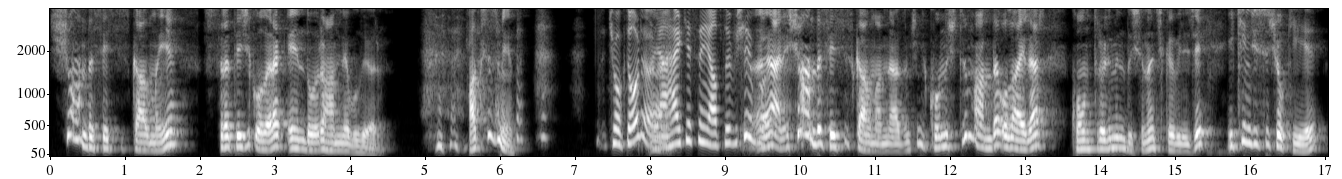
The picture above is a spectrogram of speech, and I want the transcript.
Şu anda sessiz kalmayı stratejik olarak en doğru hamle buluyorum. Haksız mıyım? Çok doğru. Evet. Yani herkesin yaptığı bir şey bu. Yani şu anda sessiz kalmam lazım. Çünkü konuştuğum anda olaylar kontrolümün dışına çıkabilecek. İkincisi çok iyi.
